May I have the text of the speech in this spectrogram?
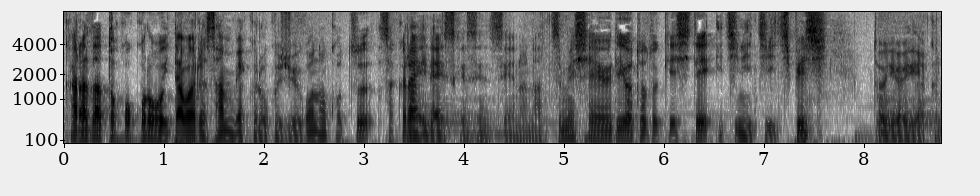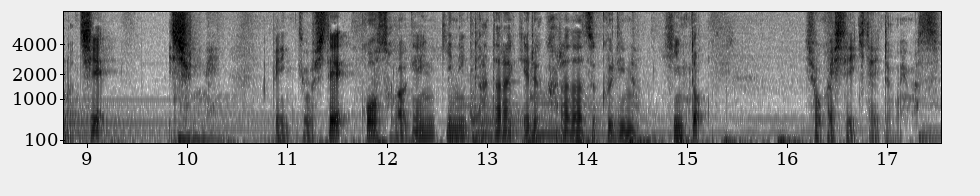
体と心をいたわる365のコツ桜井大輔先生の夏目社よりお届けして1日1ページ東洋医学の知恵。一緒にね勉強して酵素が元気に働ける体づくりのヒント紹介していきたいと思います。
